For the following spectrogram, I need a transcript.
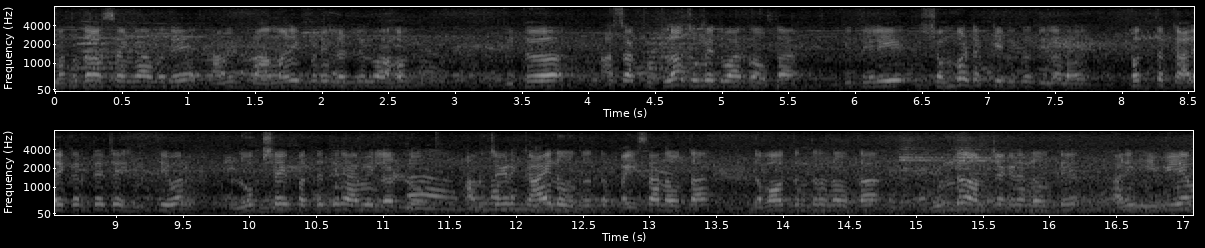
मतदारसंघामध्ये आम्ही प्रामाणिकपणे लढलेलो आहोत. तिथं असा कुठलाच उमेदवार नव्हता की त्यांनी शंभर टक्के तिथं दिलं नाही. फक्त कार्यकर्त्याच्या हिमतीवर लोकशाही पद्धतीने आम्ही लढलो. आमच्याकडे काय नव्हतं तर पैसा नव्हता दबावतंत्र नव्हता गुंड आमच्याकडे नव्हते आणि ई व्ही एम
